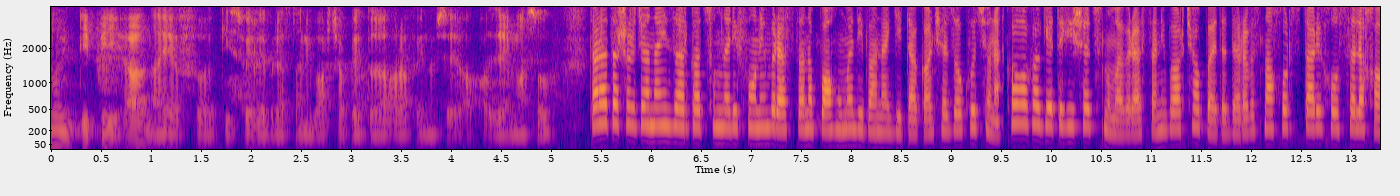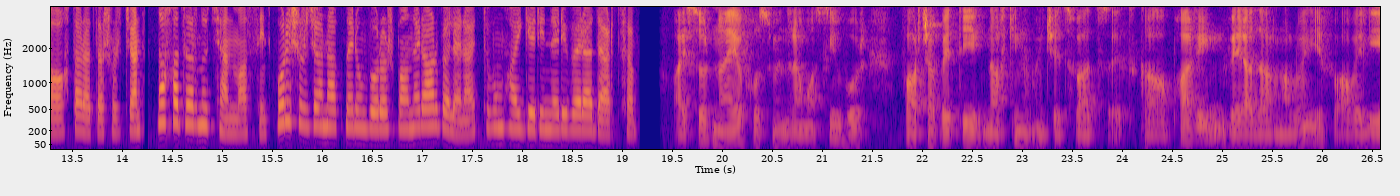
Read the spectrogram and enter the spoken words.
նույն տիպի, հա, նաև կիսվել է Վրաստանի վարչապետը Հարավենոսիայի Աբխազիայի մասով։ Տարածաշրջանային զարգացումների ֆոնին Վրաստանը պահում է դիվանագիտական չեզոքությունը։ Քաղաքագետը հիշեցնում է Վրաստանի վարչապետը դեռևս նախորդ տարի խոսել է խաղաղ տարածաշրջան նախաձեռնության մասին, որի շրջանակներում որոշ բաներ արվել են, այդ թվում հայ գերիների վերադարձը։ Այսօր նաև խոսում են նրա մասին, որ վարչապետի նախկինում հնչեցված այդ գաղափարին վերադառնալու են եւ ավելի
